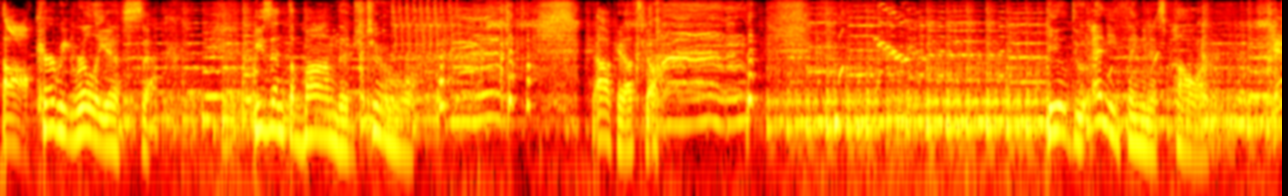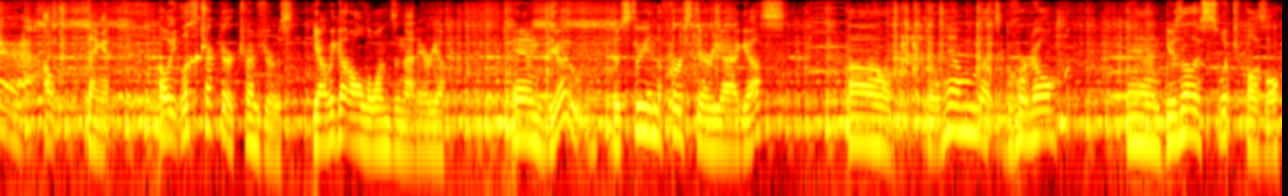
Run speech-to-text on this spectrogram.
Oh, Kirby really is sick. He's into bondage, too. okay, let's go. He'll do anything in his power. Yeah! Oh, dang it. Oh wait, let's check our treasures. Yeah, we got all the ones in that area. And go! There's three in the first area, I guess. Uh, kill him, that's Gordo. And here's another switch puzzle.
